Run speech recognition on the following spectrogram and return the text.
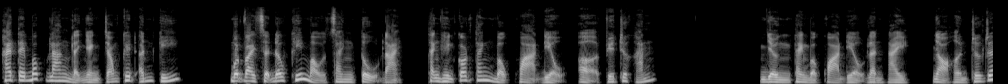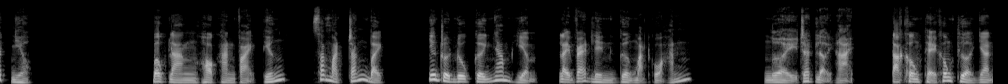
Hai tay bốc lang lại nhanh chóng kết ấn ký. Một vài sợi đấu khí màu xanh tụ lại thành hình con thanh bộc hỏa điệu ở phía trước hắn. Nhưng thanh bộc hỏa điệu lần này nhỏ hơn trước rất nhiều. Bốc lang họt hàn vài tiếng, sắc mặt trắng bệch, nhưng rồi nụ cười nham hiểm lại vẽ lên gương mặt của hắn. Người rất lợi hại, ta không thể không thừa nhận,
